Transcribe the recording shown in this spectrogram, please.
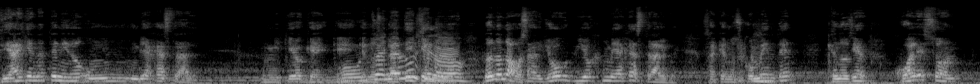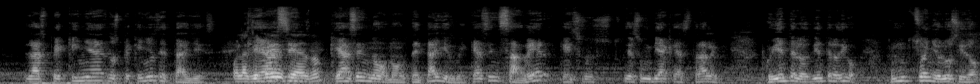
Si alguien ha tenido un viaje astral, y quiero que, que- que nos platiquen. ¿no? No, no, o sea, yo, yo un viaje astral, güey. O sea, que nos comenten, que nos digan cuáles son las pequeñas, los pequeños detalles. O las que diferencias, hacen- ¿no? Que hacen, no, no, detalles, güey, que hacen saber que es un, es un viaje astral, güey. Pues bien te, lo, bien te lo digo, un sueño lúcido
